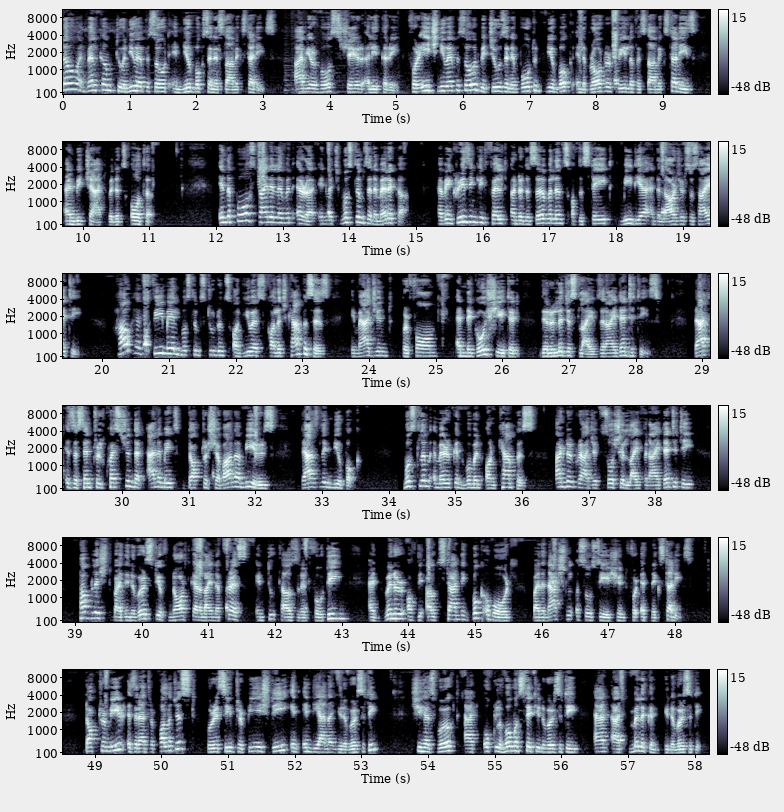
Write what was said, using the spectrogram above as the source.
Hello and welcome to a new episode in New Books in Islamic Studies. I'm your host, Sher Ali Tareen. For each new episode, we choose an important new book in the broader field of Islamic studies and we chat with its author. In the post 9 11 era, in which Muslims in America have increasingly felt under the surveillance of the state, media, and the larger society, how have female Muslim students on US college campuses imagined, performed, and negotiated their religious lives and identities? That is the central question that animates Dr. Shabana Mir's dazzling new book, Muslim American Woman on Campus Undergraduate Social Life and Identity, published by the University of North Carolina Press in 2014 and winner of the Outstanding Book Award by the National Association for Ethnic Studies. Dr. Mir is an anthropologist who received her PhD in Indiana University. She has worked at Oklahoma State University and at Millikin University.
